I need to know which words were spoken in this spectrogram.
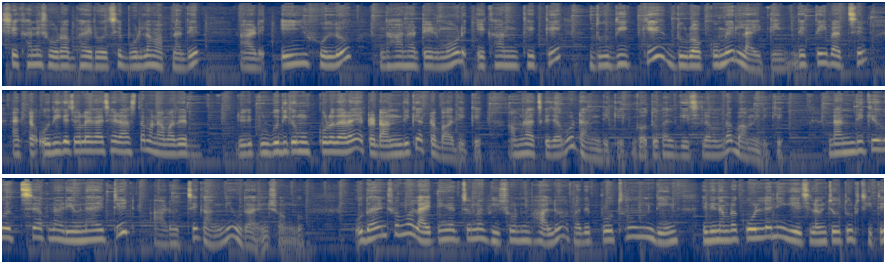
সেখানে সৌরভ ভাই রয়েছে বললাম আপনাদের। আর এই হলো ধানহাটের মোড়। এখান থেকে দুদিকে দু রকমের লাইটিং দেখতেই পাচ্ছেন, একটা ওদিকে চলে গেছে রাস্তা মানে আমাদের যদি পূর্ব দিকে মুখ করে দাঁড়ায় একটা ডান দিকে, একটা বাঁ দিকে। আমরা আজকে যাব ডান দিকে। গতকাল গিয়েছিলাম আমরা বাম দিকে। ডান দিকে হচ্ছে আপনার ইউনাইটেড আর হচ্ছে গাংনি উদয়ন সংঘ। উদয়ন সংঘ লাইটিংয়ের জন্য ভীষণ ভালো। আপনাদের প্রথম দিন, যেদিন আমরা কল্যাণী গিয়েছিলাম চতুর্থীতে,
